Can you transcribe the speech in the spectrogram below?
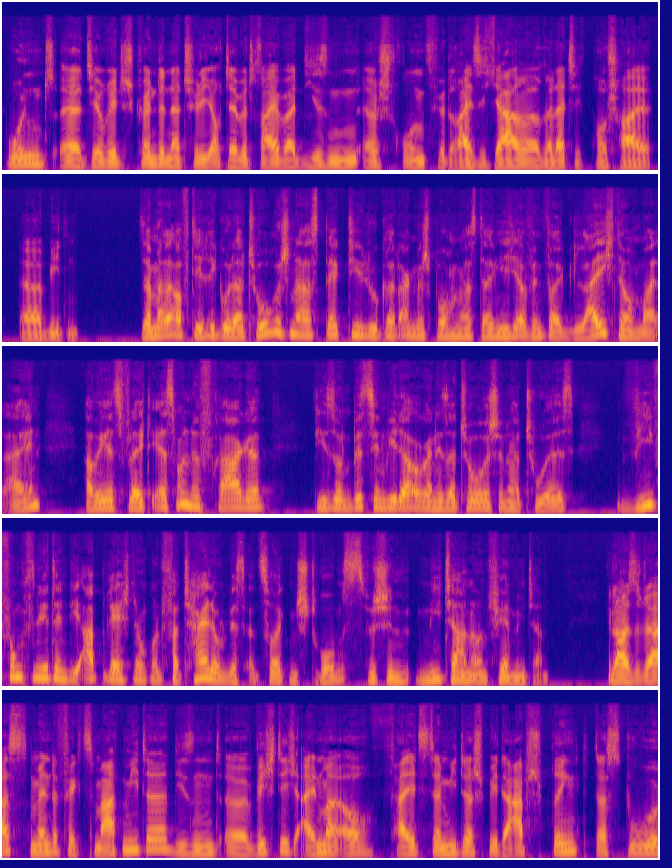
Und äh, theoretisch könnte natürlich auch der Betreiber diesen äh, Strom für 30 Jahre relativ pauschal äh, bieten. Sag mal, auf die regulatorischen Aspekte, die du gerade angesprochen hast, da gehe ich auf jeden Fall gleich nochmal ein. Aber jetzt vielleicht erstmal eine Frage, die so ein bisschen wieder organisatorische Natur ist. Wie funktioniert denn die Abrechnung und Verteilung des erzeugten Stroms zwischen Mietern und Vermietern? Genau, also du hast im Endeffekt Smart Mieter, die sind äh, wichtig. Einmal auch, falls der Mieter später abspringt, dass du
